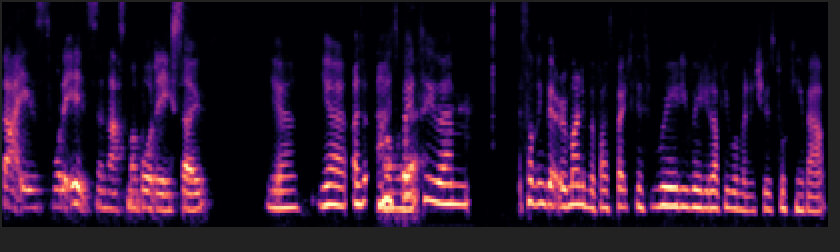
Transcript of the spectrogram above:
that is what it is, and that's my body. So yeah, yeah. I, I spoke to um something that reminded me of. I spoke to this really really lovely woman, and she was talking about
